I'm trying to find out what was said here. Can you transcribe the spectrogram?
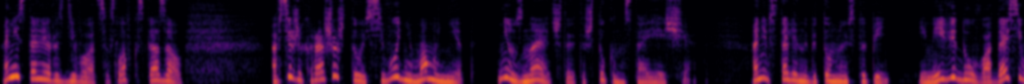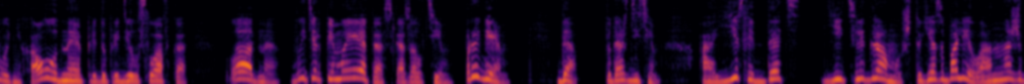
Они стали раздеваться. Славка сказал... А все же хорошо, что сегодня мамы нет. Не узнает, что эта штука настоящая. Они встали на бетонную ступень. «Имей в виду, вода сегодня холодная», — предупредил Славка. «Ладно, вытерпим и это», — сказал Тим. «Прыгаем?» «Да, подожди, Тим. А если дать ей телеграмму, что я заболела, она же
